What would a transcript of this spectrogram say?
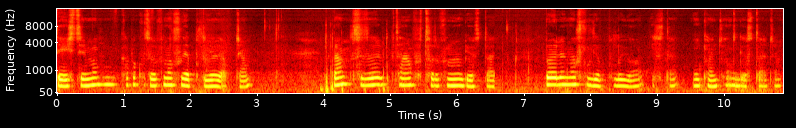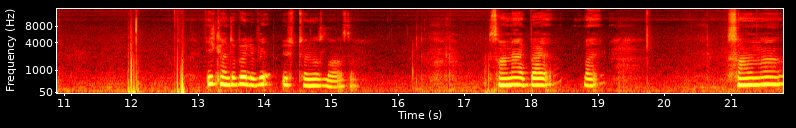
değiştirme kapak fotoğrafı nasıl yapılıyor yapacağım. Ben size bir tane fotoğrafını göster. Böyle nasıl yapılıyor işte ilk önce onu göstereceğim. İlk önce böyle bir üstünüz lazım. Sonra ben, ben sonra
